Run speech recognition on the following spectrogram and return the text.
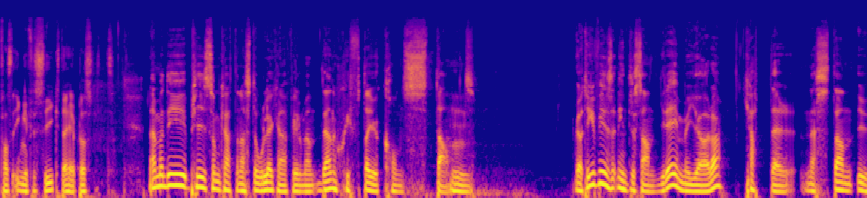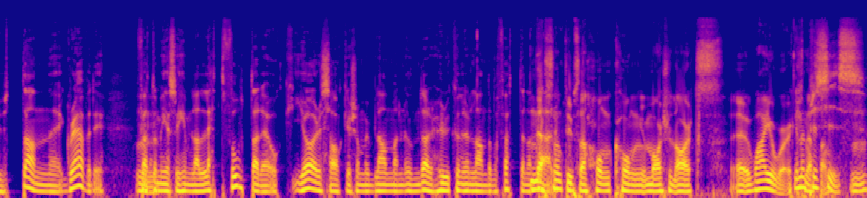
Fast ingen fysik där helt plötsligt. Nej men det är ju precis som katternas storlek i den här filmen. Den skiftar ju konstant. Mm. Jag tycker det finns en intressant grej med att göra katter nästan utan eh, gravity. För Mm. att de är så himla lättfotade och gör saker som ibland man undrar hur kunde den landa på fötterna Nästan där? typ såhär Hongkong martial arts eh, wirework Ja men nästan. precis. Mm.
